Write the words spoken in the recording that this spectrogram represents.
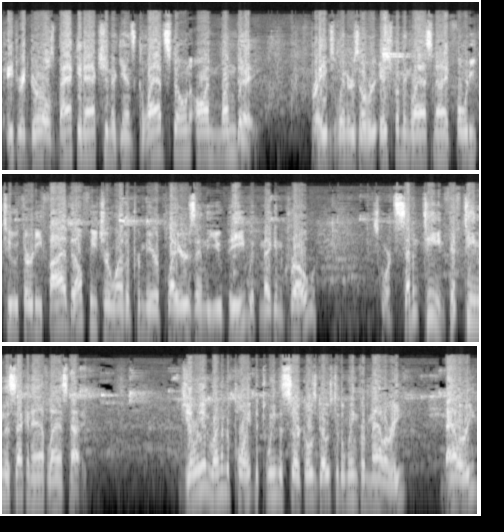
Patriot girls back in action against Gladstone on Monday. Braves winners over Ishpeming last night, 42-35. They'll feature one of the premier players in the UP with Megan Crow. Scored 17, 15 in the second half last night. Jillian running the point between the circles, goes to the wing for Mallory. Mallory,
